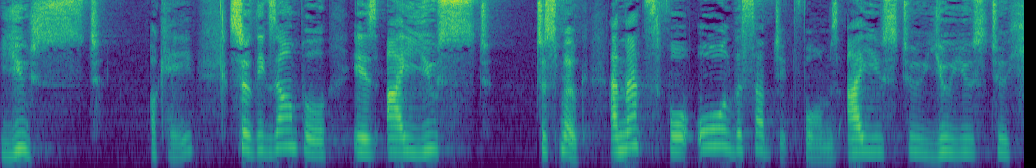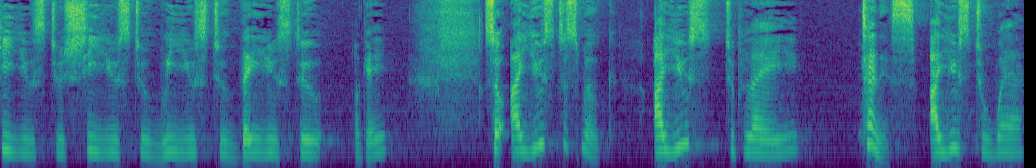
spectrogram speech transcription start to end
used. Okay? So the example is I used to smoke. And that's for all the subject forms. I used to, you used to, he used to, she used to, we used to, they used to. Okay? So I used to smoke. I used to play tennis. I used to wear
